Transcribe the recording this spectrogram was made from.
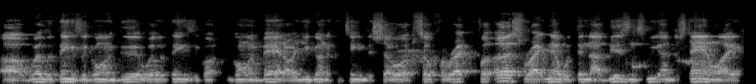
uh, whether things are going good, whether things are go- going bad, are you going to continue to show up? So for for us right now within our business, we understand like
